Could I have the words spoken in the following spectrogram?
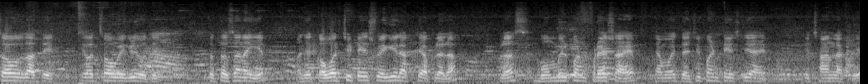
चव जाते किंवा चव वेगळी होते तर तसं नाही आहे म्हणजे कवरची टेस्ट वेगळी लागते आपल्याला. प्लस बोंबील पण फ्रेश आहे. त्यामुळे त्याची पण टेस्ट आहे. ती छान लागते.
